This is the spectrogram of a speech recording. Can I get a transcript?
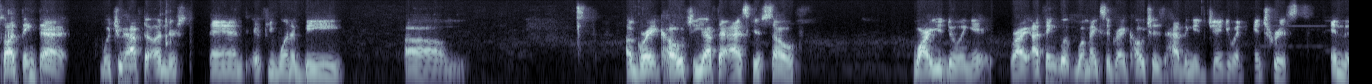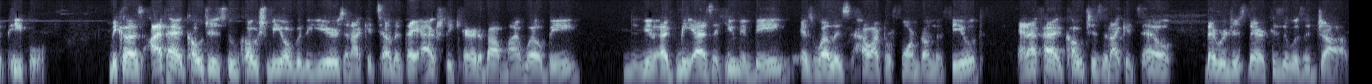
So I think that what you have to understand if you want to be um, a great coach, you have to ask yourself, why are you doing it? Right. I think what, what makes a great coach is having a genuine interest in the people. Because I've had coaches who coached me over the years, and I could tell that they actually cared about my well being, you know, like me as a human being, as well as how I performed on the field. And I've had coaches that I could tell they were just there because it was a job.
